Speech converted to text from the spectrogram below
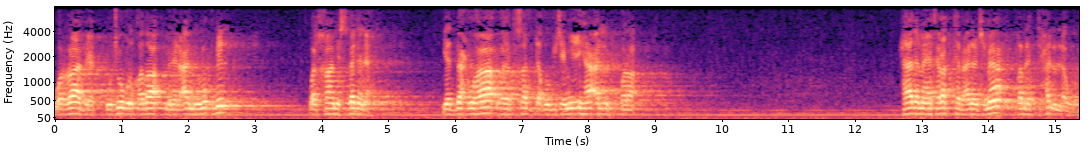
والرابع وجوب القضاء من العام المقبل والخامس بدنه يذبحها ويتصدق بجميعها على الفقراء. هذا ما يترتب على الجماع قبل التحلل الأول.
